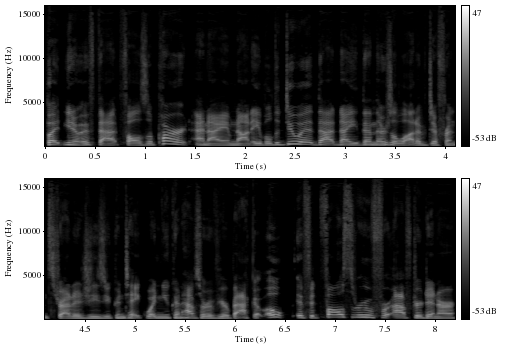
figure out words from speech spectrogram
But, you know, if that falls apart and I am not able to do it that night, then there's a lot of different strategies you can take. When you can have sort of your backup, oh, if it falls through for after dinner,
